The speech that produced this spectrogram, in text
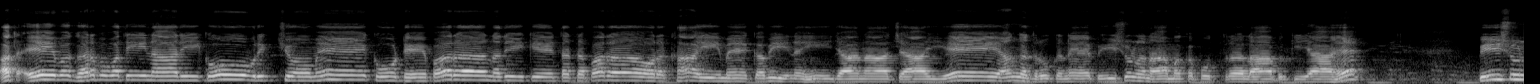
अतएव गर्भवती नारी को वृक्षों में कोठे पर, नदी के तट पर और खाई में कभी नहीं जाना चाहिए। अंगद्रुक ने पीशुन नामक पुत्र लाभ किया है। पीशुन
